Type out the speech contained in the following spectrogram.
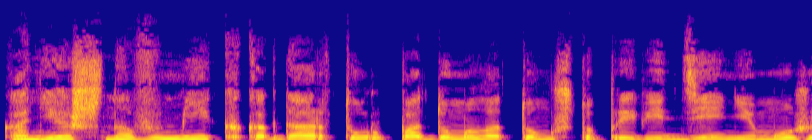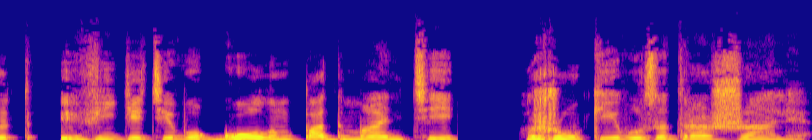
Конечно, в миг, когда Артур подумал о том, что привидение может видеть его голым под мантией, руки его задрожали.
